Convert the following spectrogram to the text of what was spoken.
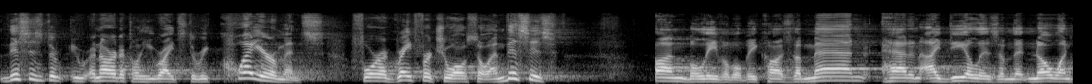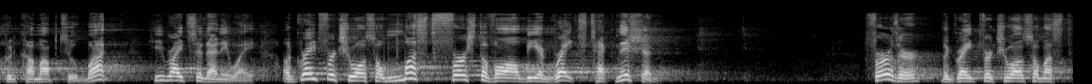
This is the, an article he writes, The Requirements for a Great Virtuoso. And this is unbelievable because the man had an idealism that no one could come up to. But he writes it anyway. A great virtuoso must first of all be a great technician. Further, the great virtuoso must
